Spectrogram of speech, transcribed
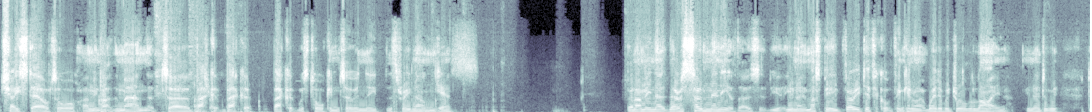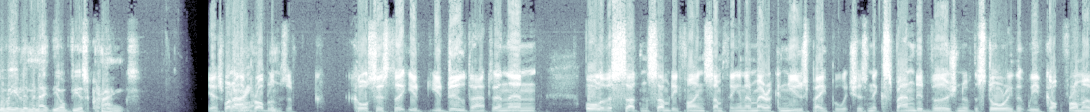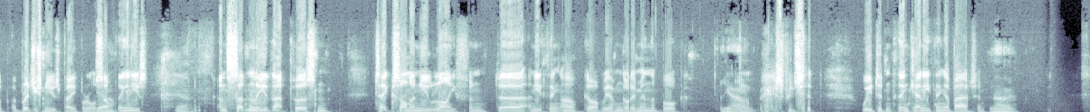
chased out, or I mean, like the man that uh, Bachert, Bachert, Bachert was talking to in the, the Three Nuns. Yes. But I mean, there, there are so many of those. That, you, you know, it must be very difficult thinking, right, where do we draw the line? You know, do we do we eliminate the obvious cranks? Yes, one of the problems, of course, is that you you do that, and then all of a sudden somebody finds something in an American newspaper which is an expanded version of the story that we've got from a, a British newspaper or Yeah. something, and you, Yeah. and suddenly that person takes on a new life, and uh, and you think, oh God, we haven't got him in the book Yeah. Uh, because we did, we didn't think anything about him. No.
